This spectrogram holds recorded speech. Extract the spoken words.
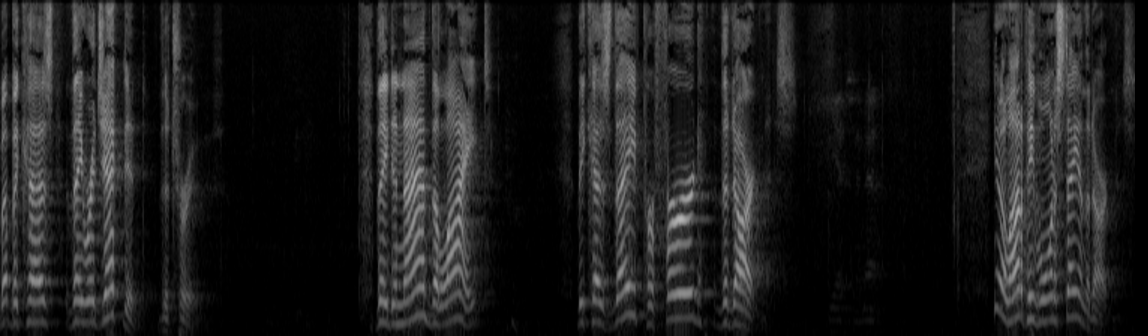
but because they rejected the truth. They denied the light because they preferred the darkness. You know, a lot of people want to stay in the darkness.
